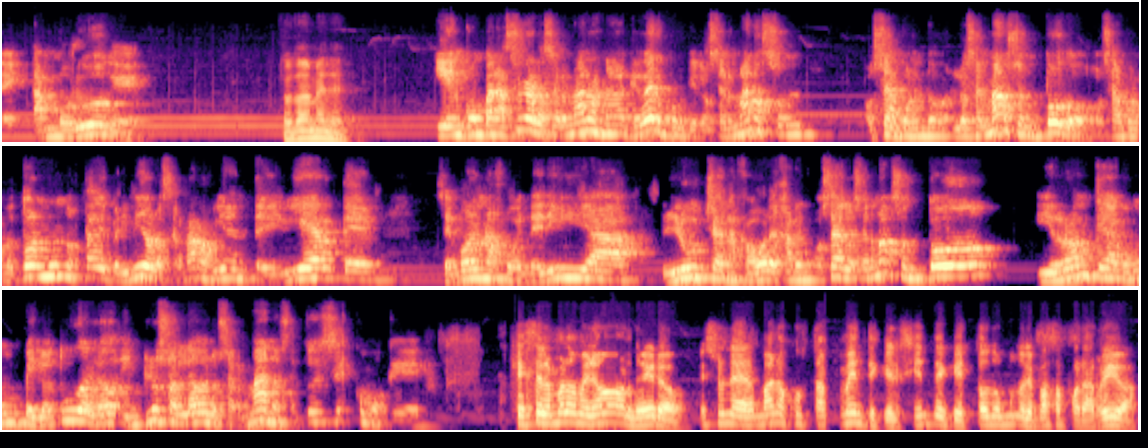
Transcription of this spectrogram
es tan boludo que... Totalmente. Y en comparación a los hermanos, nada que ver, porque los hermanos son... O sea, cuando los hermanos son todo. O sea, cuando todo el mundo está deprimido, los hermanos vienen, te divierten, se ponen una juguetería, luchan a favor de Harry O sea, los hermanos son todo y Ron queda como un pelotudo al lado, incluso al lado de los hermanos. Entonces es como que... Que es el hermano menor, negro. Es un hermano justamente que él siente que todo el mundo le pasa por arriba.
